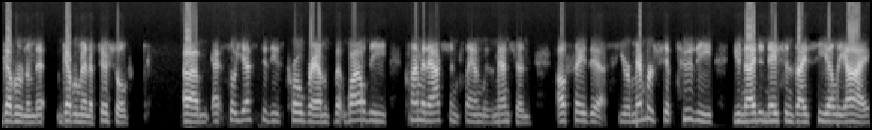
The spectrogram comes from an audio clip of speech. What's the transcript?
government government officials. Um, so yes to these programs, but while the climate action plan was mentioned, I'll say this: your membership to the United Nations ICLEI,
